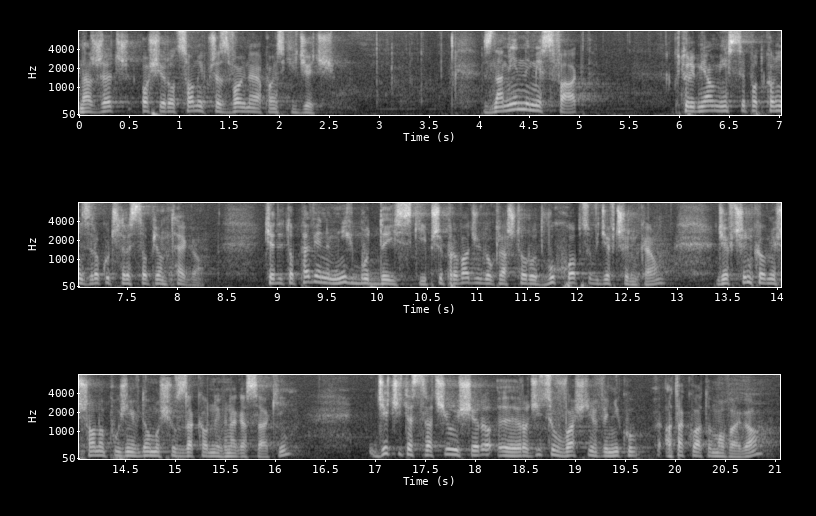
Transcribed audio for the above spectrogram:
na rzecz osieroconych przez wojnę japońskich dzieci. Znamiennym jest fakt, który miał miejsce pod koniec roku 405, kiedy to pewien mnich buddyjski przyprowadził do klasztoru dwóch chłopców i dziewczynkę. Dziewczynkę umieszczono później w domu sióstr zakonnych w Nagasaki. Dzieci te straciły się e, rodziców właśnie w wyniku ataku atomowego.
